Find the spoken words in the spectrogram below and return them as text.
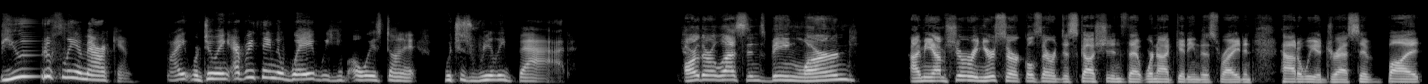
beautifully American, right? We're doing everything the way we have always done it, which is really bad. Are there lessons being learned? I mean, I'm sure in your circles there are discussions that we're not getting this right and how do we address it, but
